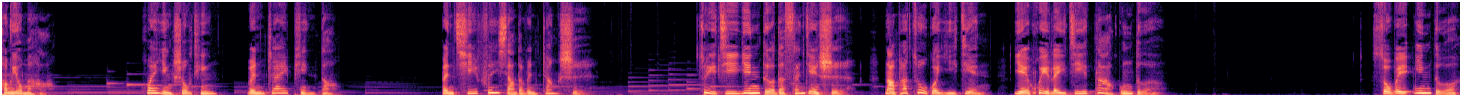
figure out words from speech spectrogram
朋友们好，欢迎收听文摘频道。本期分享的文章是：最积阴德的三件事，哪怕做过一件，也会累积大功德。所谓阴德，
